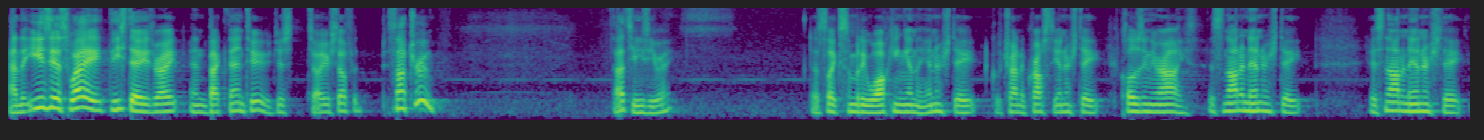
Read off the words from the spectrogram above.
And the easiest way these days, right, and back then too, just tell yourself it's not true. That's easy, right? That's like somebody walking in the interstate, trying to cross the interstate, closing their eyes. It's not an interstate. It's not an interstate.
